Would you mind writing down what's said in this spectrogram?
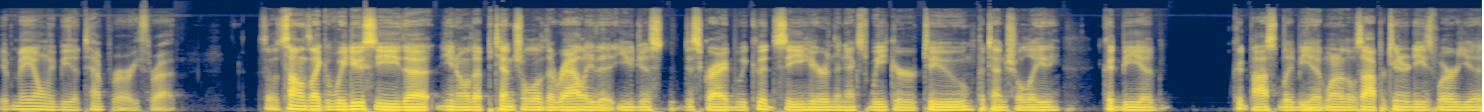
it may only be a temporary threat. So it sounds like if we do see that, you know, that potential of the rally that you just described, we could see here in the next week or two, potentially could be a, could possibly be a, one of those opportunities where you,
